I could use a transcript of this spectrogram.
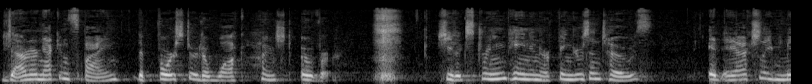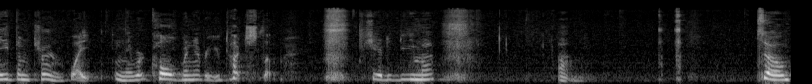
down her neck and spine that forced her to walk hunched over. She had extreme pain in her fingers and toes. It actually made them turn white, and they were cold whenever you touched them. She had edema. Um, so,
